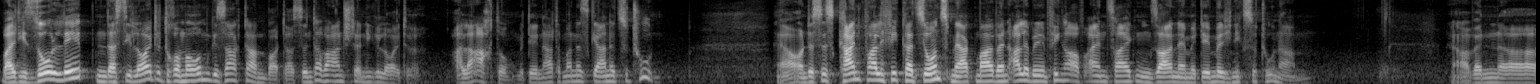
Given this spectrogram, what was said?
weil die so lebten, dass die Leute drumherum gesagt haben, boah, das sind aber anständige Leute. Alle Achtung, mit denen hatte man es gerne zu tun. Ja, und es ist kein Qualifikationsmerkmal, wenn alle mit dem Finger auf einen zeigen und sagen, nee, mit dem will ich nichts zu tun haben. Ja, wenn äh,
